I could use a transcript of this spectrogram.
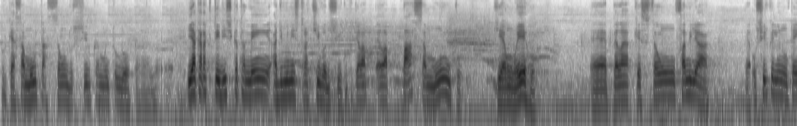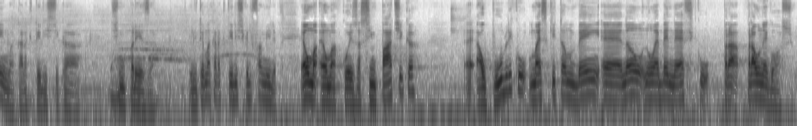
porque essa mutação do circo é muito louca. Né? E a característica também administrativa do circo, porque ela, ela passa muito, que é um erro, é, pela questão familiar. É, o circo ele não tem uma característica de empresa, ele tem uma característica de família. É uma, é uma coisa simpática é, ao público, mas que também é, não, não é benéfico para o negócio.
